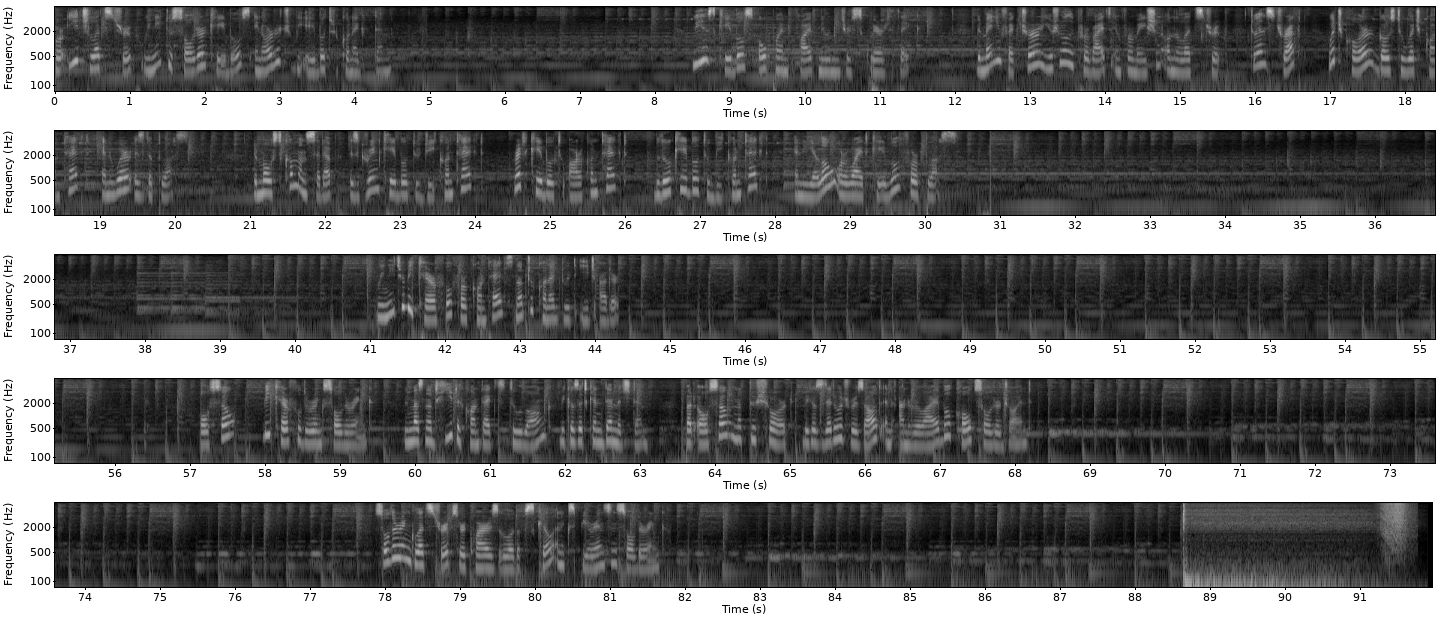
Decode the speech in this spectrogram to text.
For each LED strip, we need to solder cables in order to be able to connect them. We use cables 0.5 mm squared thick. The manufacturer usually provides information on the LED strip to instruct which color goes to which contact and where is the plus. The most common setup is green cable to G contact, red cable to R contact, blue cable to B contact, and yellow or white cable for plus. We need to be careful for contacts not to connect with each other. Also, be careful during soldering. We must not heat the contacts too long, because it can damage them, but also not too short, because that would result in unreliable cold solder joint. Soldering LED strips requires a lot of skill and experience in soldering.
